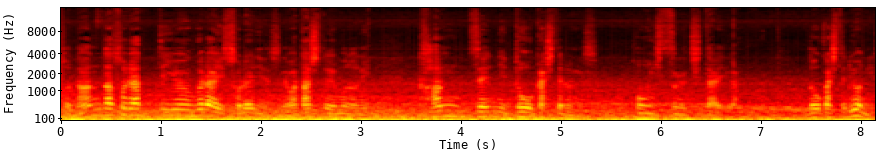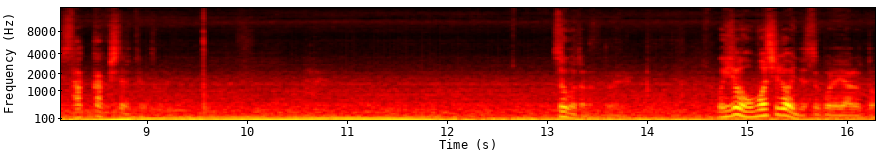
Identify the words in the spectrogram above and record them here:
それなんだそりゃっていうぐらいそれにですね私というものに完全に同化してるんです。本質自体が。同化してるように錯覚してるっていうんですかね。そういうことなんでね。非常に面白いんですこれやると。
